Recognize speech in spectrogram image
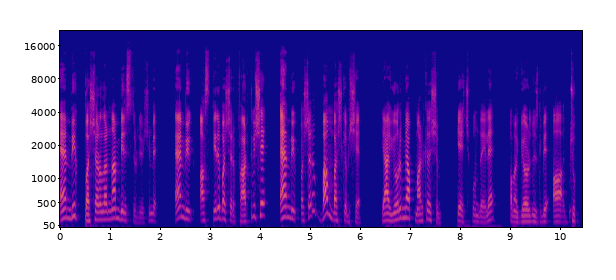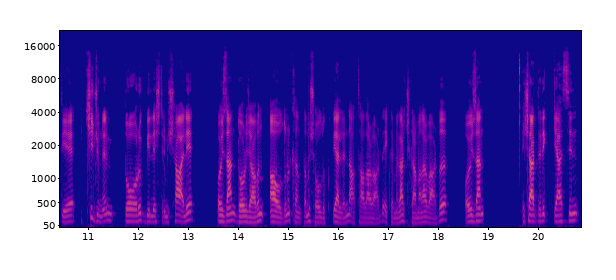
En büyük başarılarından birisidir diyor. Şimdi en büyük askeri başarı farklı bir şey. En büyük başarı bambaşka bir şey. Ya yorum yapma arkadaşım. Geç bunu da ele. Ama gördüğünüz gibi A cuk diye iki cümlenin doğru birleştirilmiş hali. O yüzden doğru cevabın A olduğunu kanıtlamış olduk. Diğerlerinde hatalar vardı. Eklemeler, çıkarmalar vardı. O yüzden işaretledik. Gelsin.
